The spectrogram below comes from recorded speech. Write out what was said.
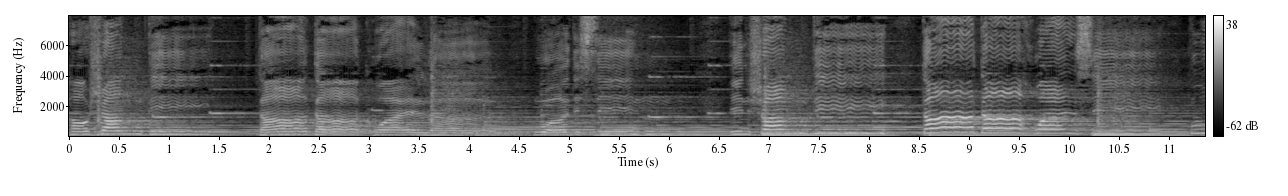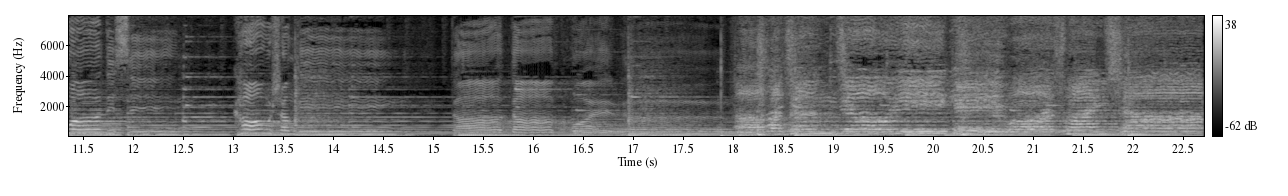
靠上帝。大大快乐，我的心因上帝大大欢喜，我的心靠上帝大大快乐。他把真。就已给我穿上。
